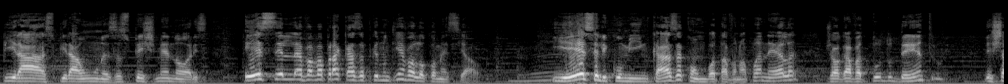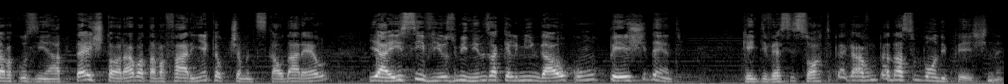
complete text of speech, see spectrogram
pirás, piraunas, os peixes menores. Esse ele levava para casa porque não tinha valor comercial. E esse ele comia em casa, como botava na panela, jogava tudo dentro, deixava cozinhar até estourar, botava farinha, que é o que chama de escaldarel, e aí se via os meninos aquele mingau com o peixe dentro. Quem tivesse sorte pegava um pedaço bom de peixe, né?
